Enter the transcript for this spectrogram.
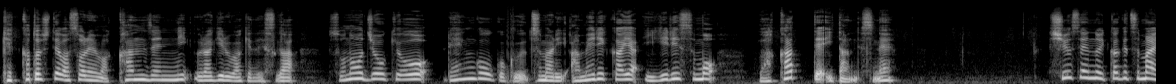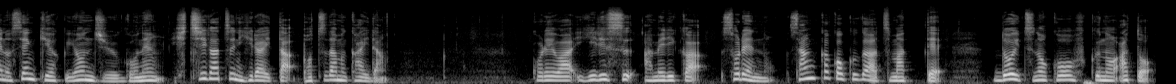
結果としてはソ連は完全に裏切るわけですがその状況を連合国つまりアメリカやイギリスも分かっていたんですね。終戦の1ヶ月前の1945年7月に開いたポツダム会談これはイギリスアメリカソ連の3カ国が集まってドイツの降伏の後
